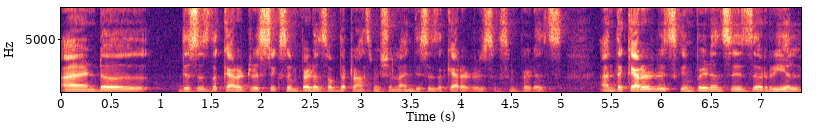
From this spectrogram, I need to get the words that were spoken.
and uh, this is the characteristics impedance of the transmission line this is the characteristics impedance and the characteristic impedance is real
